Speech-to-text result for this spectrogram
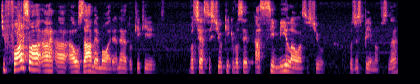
te forçam a, a, a, usar a memória, né? Do que, que você assistiu, o que, que você assimila ao assistir os spin-offs, né?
